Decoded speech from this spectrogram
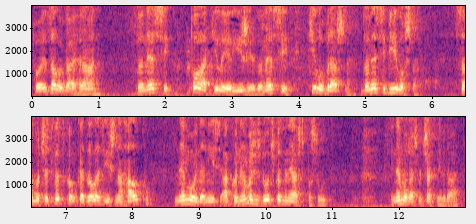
To je zalogaj hrane. Donesi pola kile riže, donesi kilu brašna, donesi bilo šta. Samo četvrtkom kad dolaziš na halku, nemoj da nisi, ako ne možeš doći kod mene, ja ću posuditi. I ne moraš mi čak ni vrati.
